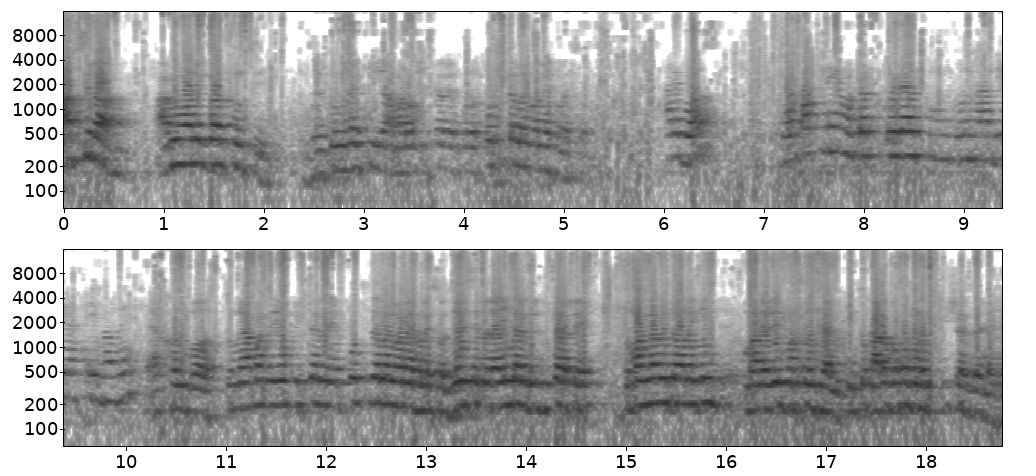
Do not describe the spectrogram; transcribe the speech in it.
আসছিলাম আমি অনেকবার শুনছি যে তুমি নাকি আমার অফিসটারে পুরো পরিচালনা বানিয়ে ফেলেছো? আরে বস বস আপনি হঠাৎ করে ফোন না দিয়া এইভাবে? এখন বস তুমি আমাদের এই অফিসটারে পতিতালয় ফেলেছো। যে ছেলেরা ইন্টারভিউ দিতে আসে তোমার নামে তো অনেক মানে রিপোর্ট শুনছি কিন্তু কারও কথা কোনো বিশ্বাস দেয় নাই।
